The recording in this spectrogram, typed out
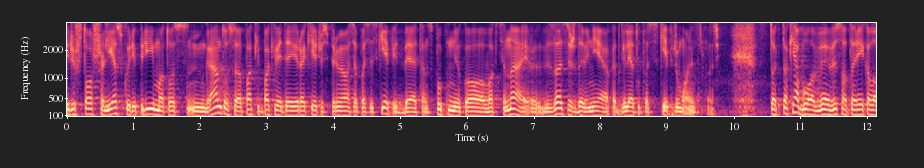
ir iš tos šalies, kuri priima tos migrantus, o pak- pakvietė irakiečius pirmiausia pasiskiepyti, bet ten Sputniko vakcina ir vizas išdavinėjo, kad galėtų pasiskiepyti žmonės ir panašiai. Tok- Tokia buvo vi- viso to reikalo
